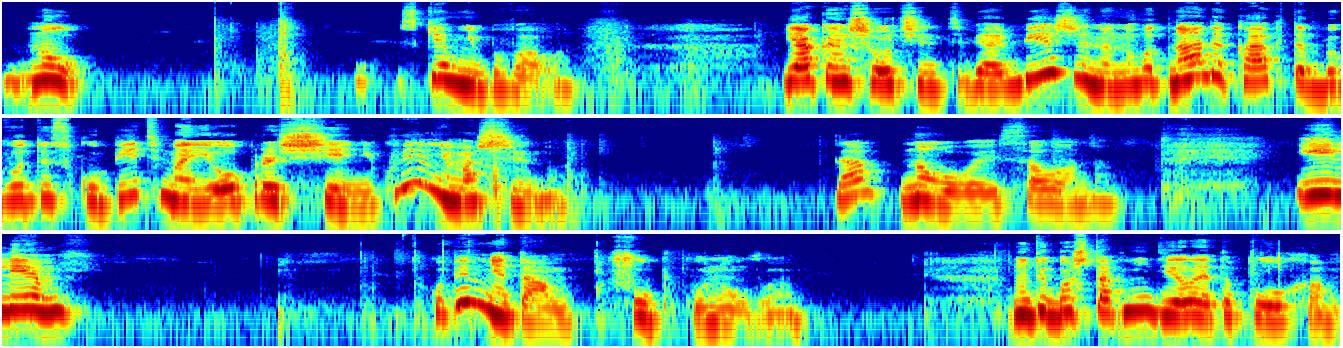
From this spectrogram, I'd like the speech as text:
ну, с кем не бывало. Я, конечно, очень тебя обижена, но вот надо как-то бы вот искупить мое прощение. Купи мне машину. Да, новую из салона. Или купи мне там шубку новую. Ну, ты больше так не делай, это плохо.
